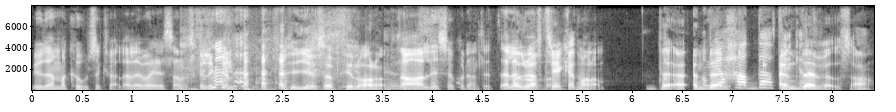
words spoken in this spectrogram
Bjuda Emma Kools en kväll eller vad är det som skulle kunna ljusa upp tillvaron. ja, lysa upp ordentligt? Eller Har du haft trekat med honom? De, en Om jag hade haft En trekat. devils, ja.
